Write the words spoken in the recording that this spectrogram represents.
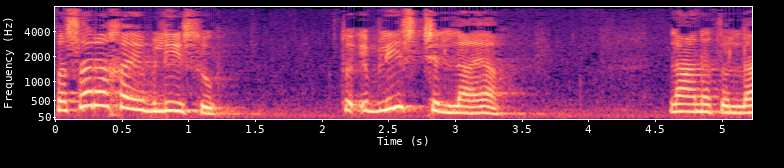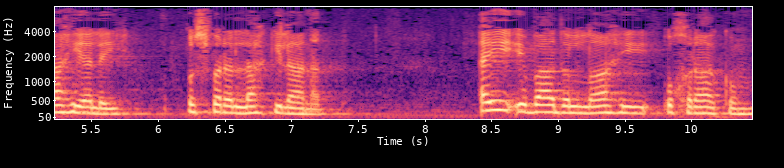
فسرخ ابلیس، تو ابلیس چلایا، لعنت اللہ علیہ، اس پر اللہ کی لانت ائی عباد اللہ اخراکم،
